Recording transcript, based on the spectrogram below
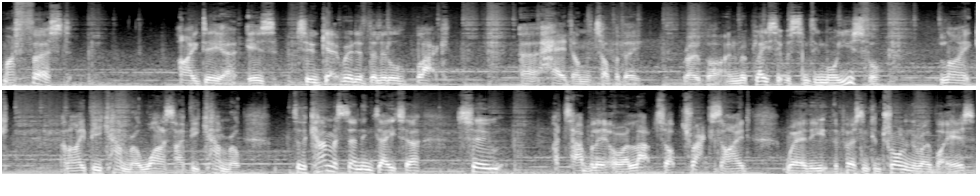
My first idea is to get rid of the little black uh, head on the top of the robot and replace it with something more useful, like an IP camera, a wireless IP camera. So the camera's sending data to a tablet or a laptop trackside where the, the person controlling the robot is,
